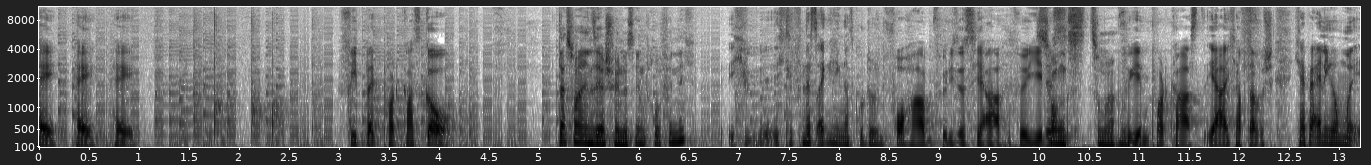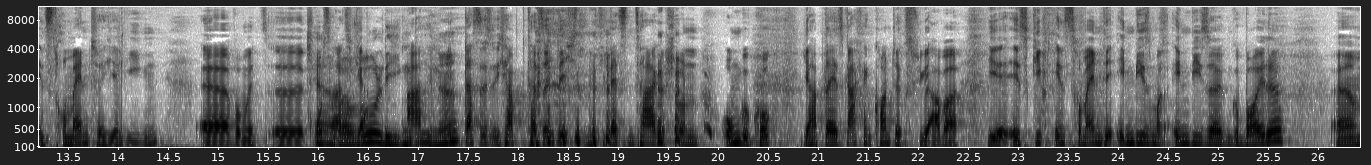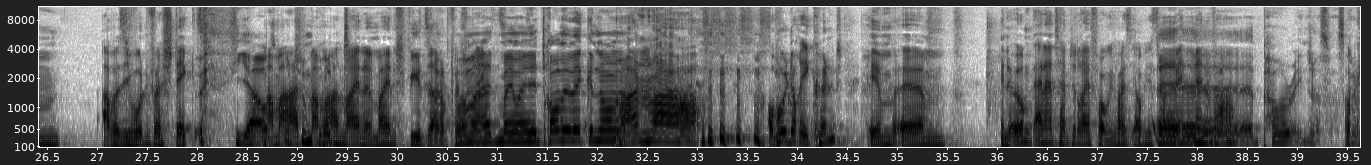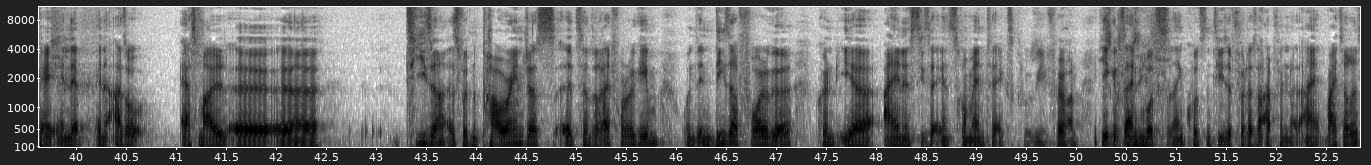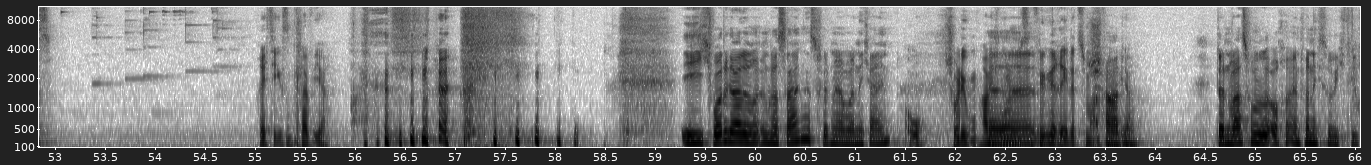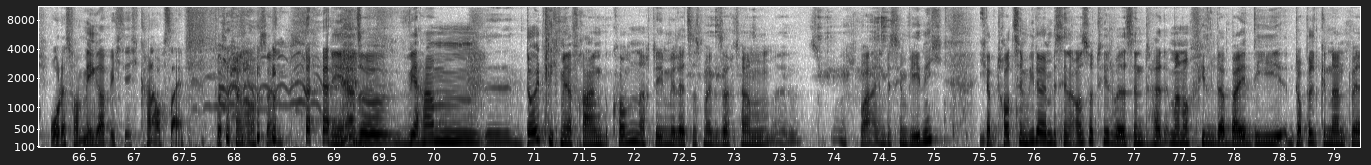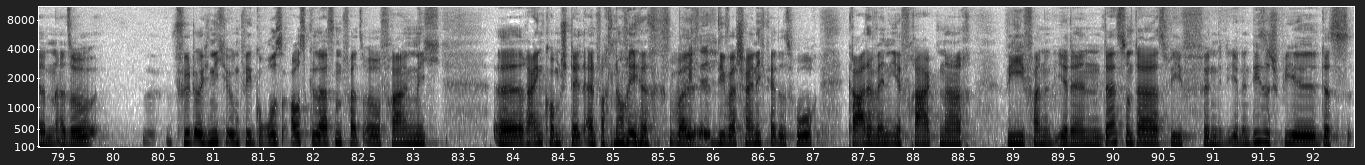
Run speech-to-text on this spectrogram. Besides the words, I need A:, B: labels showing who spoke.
A: Hey, hey, hey. Feedback Podcast, go.
B: Das war ein sehr schönes Intro, finde ich.
A: Ich, ich finde das eigentlich ein ganz gutes Vorhaben für dieses Jahr, für jedes,
B: Songs zu machen.
A: für jeden Podcast. Ja, ich habe da, ich habe ja einige Instrumente hier liegen, äh, womit äh,
B: aber wo liegen die, ne?
A: Das ist, ich habe tatsächlich die letzten Tage schon umgeguckt. Ihr habt da jetzt gar keinen Kontext für, aber hier, es gibt Instrumente in diesem, in diesem Gebäude. Ähm, aber sie wurden versteckt.
B: Ja,
A: Mama hat, Mama hat
B: Grund.
A: meine, meine Spielsachen versteckt.
B: Mama hat meine Trommel weggenommen.
A: Mama! Obwohl doch, ihr könnt im, ähm, in irgendeiner Time to 3 Folge, ich weiß nicht, ob jetzt mal Batman war.
B: Äh, Power Rangers was
A: Okay, in der, in, also erstmal äh, äh, Teaser, es wird eine Power Rangers äh, Time to 3 Folge geben und in dieser Folge könnt ihr eines dieser Instrumente exklusiv hören. Hier gibt es einen, kurzen- einen kurzen Teaser für das für ein weiteres. Richtig, ist ein Klavier.
B: Ich wollte gerade noch irgendwas sagen, das fällt mir aber nicht ein.
A: Oh, Entschuldigung, habe ich wohl ein bisschen
B: Äh,
A: viel geredet zum Anfang
B: Schade.
A: wieder.
B: Dann war es wohl auch einfach nicht so wichtig.
A: Oh, das war mega wichtig, kann auch sein.
B: Das kann auch sein. Nee, also wir haben äh, deutlich mehr Fragen bekommen, nachdem wir letztes Mal gesagt haben, äh, es war ein bisschen wenig. Ich habe trotzdem wieder ein bisschen aussortiert, weil es sind halt immer noch viele dabei, die doppelt genannt werden. Also äh, fühlt euch nicht irgendwie groß ausgelassen, falls eure Fragen nicht äh, reinkommen, stellt einfach neue, weil
A: Richtig.
B: die Wahrscheinlichkeit ist hoch, gerade wenn ihr fragt nach, wie fandet ihr denn das und das, wie findet ihr denn dieses Spiel, das äh,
